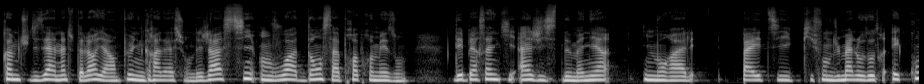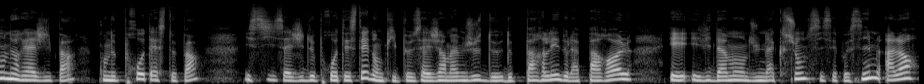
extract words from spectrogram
comme tu disais, Anna, tout à l'heure, il y a un peu une gradation. Déjà, si on voit dans sa propre maison des personnes qui agissent de manière immorale éthiques, qui font du mal aux autres et qu'on ne réagit pas, qu'on ne proteste pas. Ici, il s'agit de protester, donc il peut s'agir même juste de, parler de la parole et évidemment d'une action si c'est possible. Alors,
